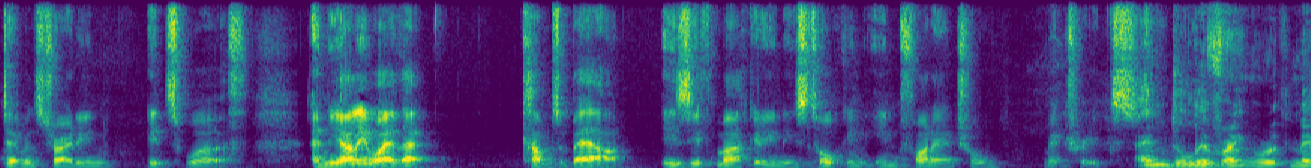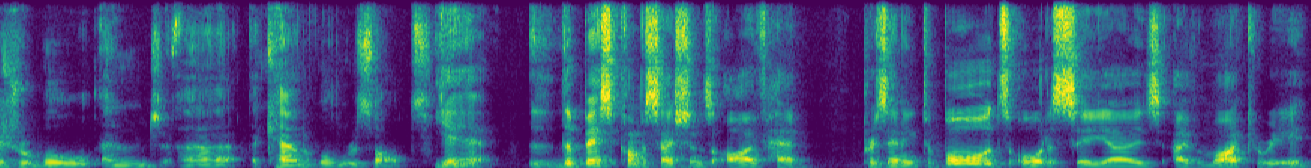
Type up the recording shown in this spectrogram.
demonstrating its worth. And the only way that comes about is if marketing is talking in financial metrics. And delivering measurable and uh, accountable results. Yeah, the best conversations I've had presenting to boards or to CEOs over my career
